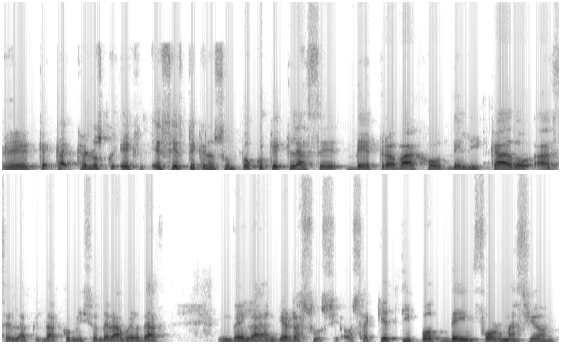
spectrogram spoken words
Eh, Carlos, explícanos un poco qué clase de trabajo delicado hace la, Comisión de la Verdad de la Guerra Sucia. O sea, qué tipo de información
